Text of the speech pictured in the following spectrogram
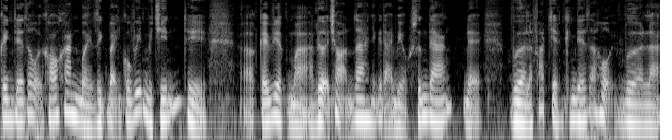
kinh tế xã hội khó khăn bởi dịch bệnh Covid-19 thì ờ, cái việc mà lựa chọn ra những cái đại biểu xứng đáng để vừa là phát triển kinh tế xã hội vừa là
